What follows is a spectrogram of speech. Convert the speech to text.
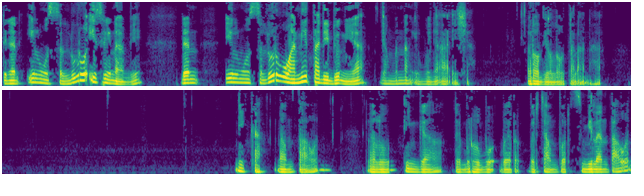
dengan ilmu seluruh istri Nabi dan ilmu seluruh wanita di dunia, yang menang ilmunya Aisyah. radhiyallahu ta'ala anha. Nikah 6 tahun, lalu tinggal dan berhubung ber, bercampur 9 tahun,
